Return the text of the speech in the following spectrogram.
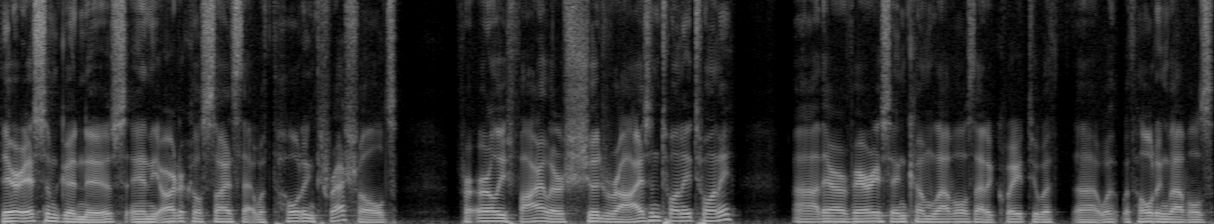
There is some good news, and the article cites that withholding thresholds for early filers should rise in 2020. Uh, there are various income levels that equate to with, uh, with withholding levels,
